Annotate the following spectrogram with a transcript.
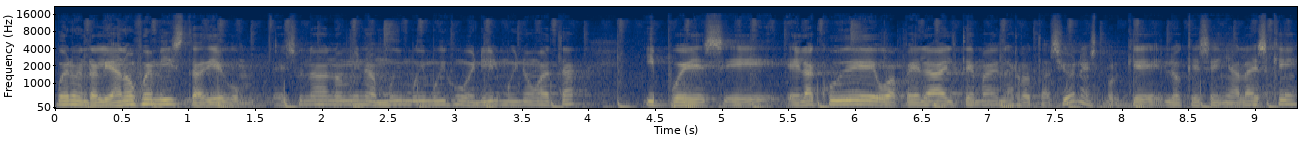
Bueno, en realidad no fue mixta, Diego. Es una nómina muy, muy, muy juvenil, muy novata. Y pues eh, él acude o apela al tema de las rotaciones, porque lo que señala es que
